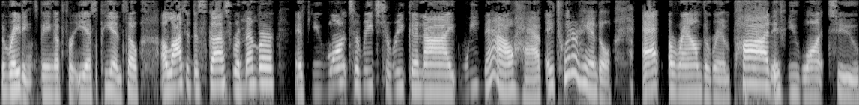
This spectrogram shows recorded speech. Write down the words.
the ratings being up for ESPN. So a lot to discuss. Remember, if you want to reach Terrika and I, we now have a Twitter handle at Around the Rim Pod. If you want to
